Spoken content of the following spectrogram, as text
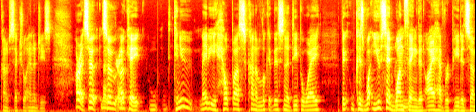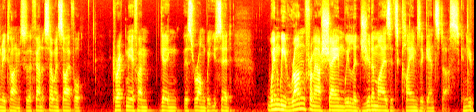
kind of sexual energies? All right. So That's so great. okay. Can you maybe help us kind of look at this in a deeper way? Because what you've said one mm-hmm. thing that I have repeated so many times because I found it so insightful. Correct me if I'm getting this wrong, but you said when we run from our shame, we legitimize its claims against us. Can you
